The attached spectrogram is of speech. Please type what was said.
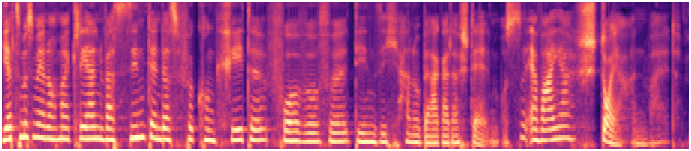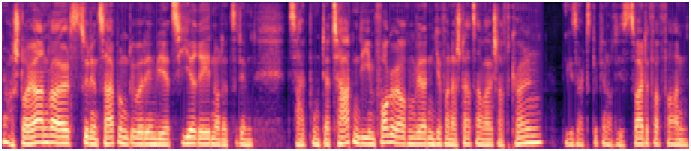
Jetzt müssen wir noch mal klären, was sind denn das für konkrete Vorwürfe, denen sich Hanno Berger da stellen muss? Er war ja Steueranwalt. Ja, Steueranwalt zu dem Zeitpunkt, über den wir jetzt hier reden oder zu dem Zeitpunkt der Taten, die ihm vorgeworfen werden, hier von der Staatsanwaltschaft Köln. Wie gesagt, es gibt ja noch dieses zweite Verfahren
